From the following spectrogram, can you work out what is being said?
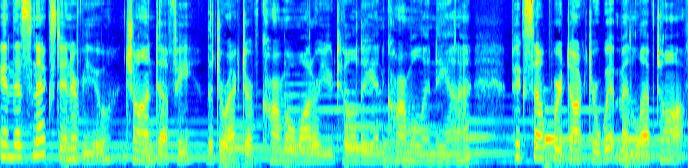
In this next interview, John Duffy, the director of Carmel Water Utility in Carmel, Indiana, picks up where Dr. Whitman left off.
